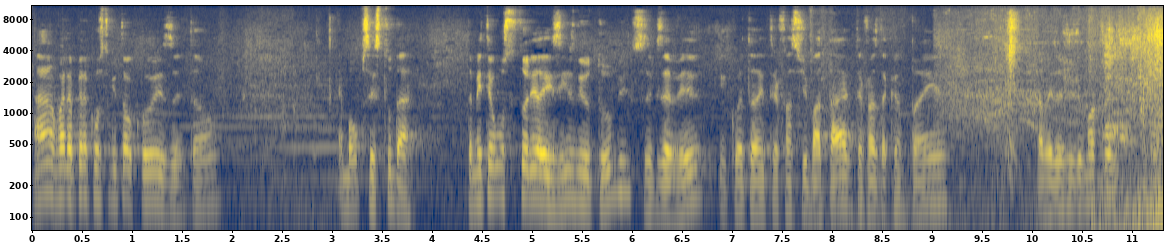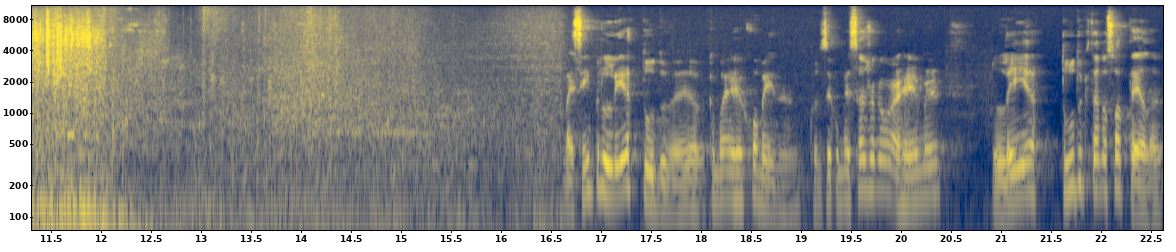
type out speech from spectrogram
ah, vale a pena construir tal coisa. Então, é bom para você estudar. Também tem alguns tutoriais no YouTube, se você quiser ver, enquanto a interface de batalha, a interface da campanha. Talvez ajude uma coisa. Mas sempre leia tudo, né? é o que eu recomendo. Quando você começar a jogar Warhammer, leia tudo que está na sua tela.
